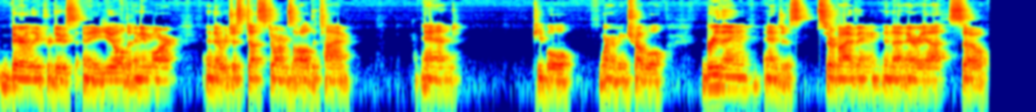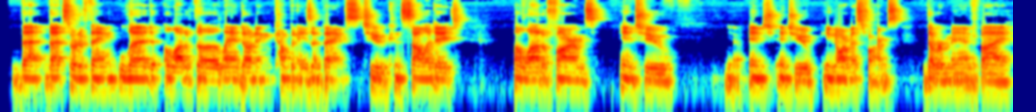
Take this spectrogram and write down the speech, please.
barely produce any yield anymore and there were just dust storms all the time, and people were having trouble breathing and just surviving in that area. So that that sort of thing led a lot of the landowning companies and banks to consolidate a lot of farms into you know in, into enormous farms that were manned by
